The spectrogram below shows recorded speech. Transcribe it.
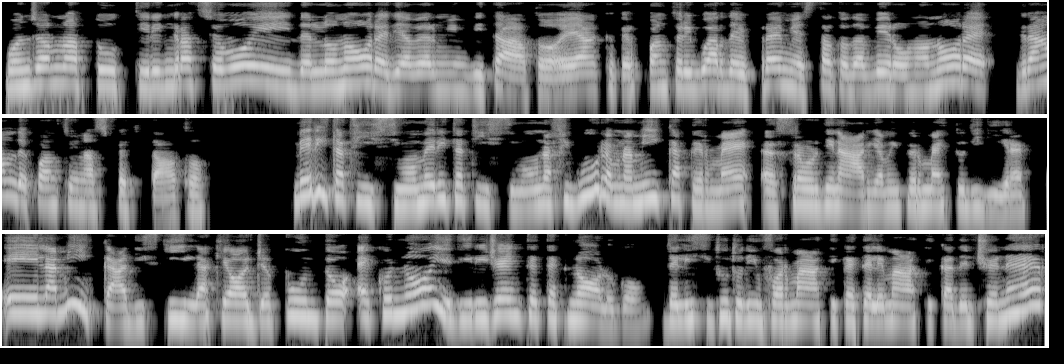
Buongiorno a tutti, ringrazio voi dell'onore di avermi invitato e anche per quanto riguarda il premio è stato davvero un onore grande quanto inaspettato. Meritatissimo, meritatissimo, una figura, un'amica per me eh, straordinaria, mi permetto di dire. E l'amica di Schilla che oggi appunto è con noi è dirigente tecnologo dell'Istituto di Informatica e Telematica del CNR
